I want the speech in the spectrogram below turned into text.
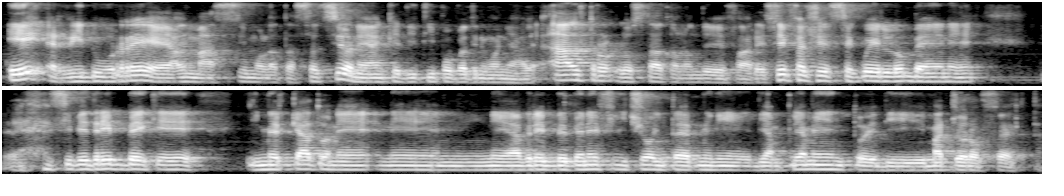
e ridurre al massimo la tassazione anche di tipo patrimoniale. Altro lo Stato non deve fare. Se facesse quello bene, eh, si vedrebbe che il mercato ne, ne, ne avrebbe beneficio in termini di ampliamento e di maggiore offerta.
